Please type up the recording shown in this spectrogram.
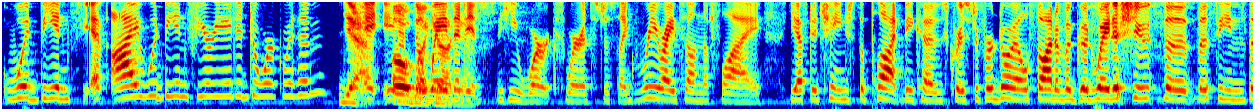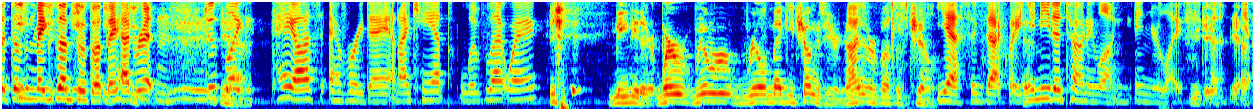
would be inf- I would be infuriated to work with him. Yeah. It- it- Oh the way God, that yes. it, he works, where it's just like rewrites on the fly. You have to change the plot because Christopher Doyle thought of a good way to shoot the the scenes that doesn't make sense with what they had written. Just Yeah. like chaos every day, and I can't live that way. Me neither we're we're real maggie cheungs here neither of us is chill Yes, exactly. You need a Tony Leung in your life. You do, to- yeah.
